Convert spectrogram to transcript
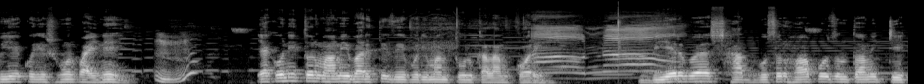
বিয়ে করে সময় পাই নেই। এখনই তোর মামি বাড়িতে যে পরিমাণ তুল কালাম করে। বিয়ের বয়স সাত বছর হওয়া পর্যন্ত আমি টেক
